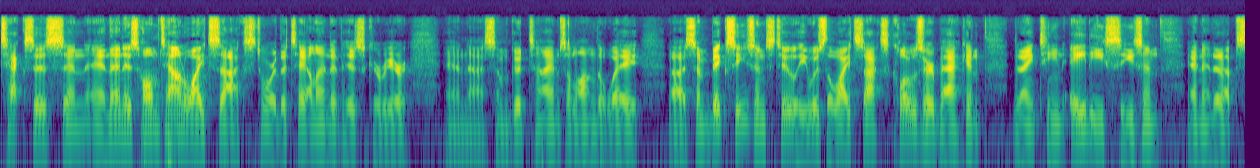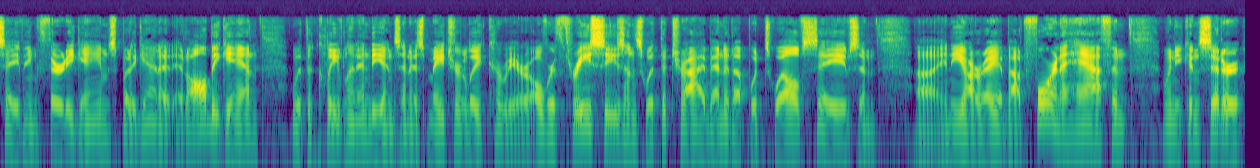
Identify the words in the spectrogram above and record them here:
Texas, and, and then his hometown White Sox toward the tail end of his career, and uh, some good times along the way. Uh, some big seasons, too. He was the White Sox closer back in the 1980 season and ended up saving 30 games. But again, it, it all began with the Cleveland Indians in his major league career. Over three seasons with the Tribe, ended up with 12 saves and uh, an ERA about four and a half. And when you consider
